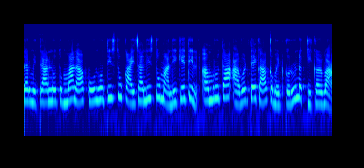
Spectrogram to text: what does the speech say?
तर मित्रांनो तुम्हाला कोण होतीस तू काय झालीस तू मालिकेतील अमृता आवडते का? कमेंट करून नक्की कळवा.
